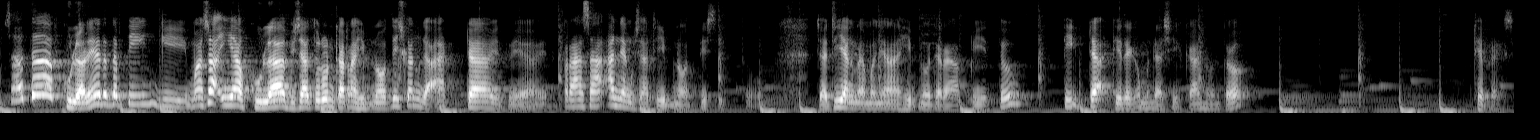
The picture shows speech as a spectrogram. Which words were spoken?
tetap gulanya tetap tinggi. Masa iya gula bisa turun karena hipnotis kan nggak ada itu ya. Perasaan yang bisa dihipnotis itu. Jadi yang namanya hipnoterapi itu tidak direkomendasikan untuk depresi.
